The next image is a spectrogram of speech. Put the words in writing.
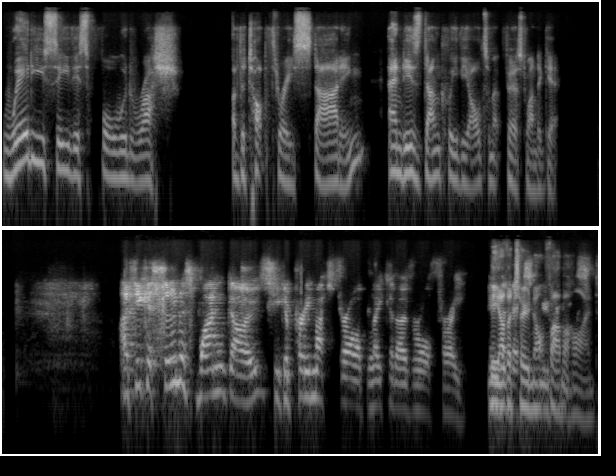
where do you see this forward rush of the top three starting? And is Dunkley the ultimate first one to get? I think as soon as one goes, you can pretty much throw a blanket over all three. The other the two not far picks. behind.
